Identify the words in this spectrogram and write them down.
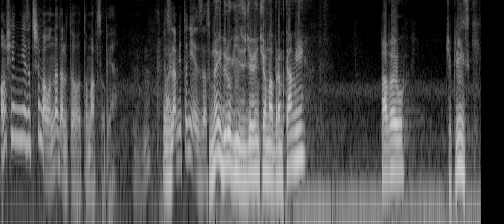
on się nie zatrzymał, on nadal to, to ma w sobie. Więc dla mnie to nie jest zaskoczenie. No i drugi z dziewięcioma bramkami, Paweł Ciepliński.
